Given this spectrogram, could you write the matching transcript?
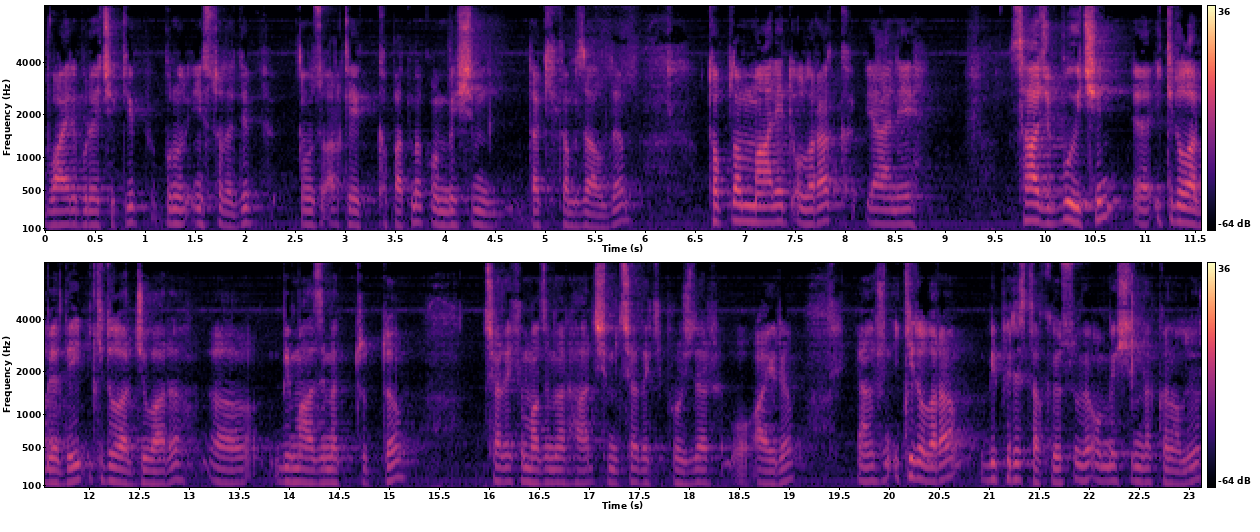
wire'ı buraya çekip bunu install edip sonra arkaya kapatmak 15-20 dakikamızı aldı. Toplam maliyet olarak yani sadece bu için e, 2 dolar bile değil 2 dolar civarı e, bir malzeme tuttu. Dışarıdaki malzemeler hariç şimdi dışarıdaki projeler o ayrı. Yani şimdi 2 dolara bir priz takıyorsun ve 15-20 dakikanı alıyor.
